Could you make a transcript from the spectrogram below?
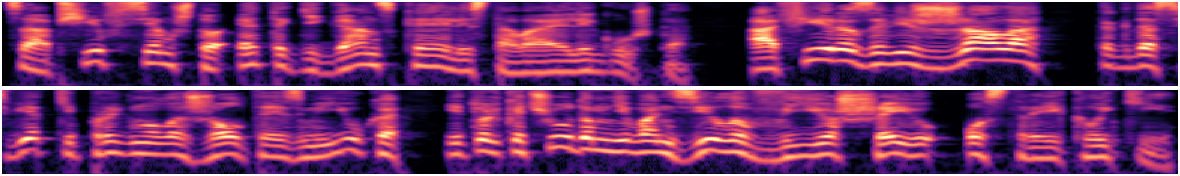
сообщив всем, что это гигантская листовая лягушка. Афира завизжала когда с ветки прыгнула желтая змеюка и только чудом не вонзила в ее шею острые клыки.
